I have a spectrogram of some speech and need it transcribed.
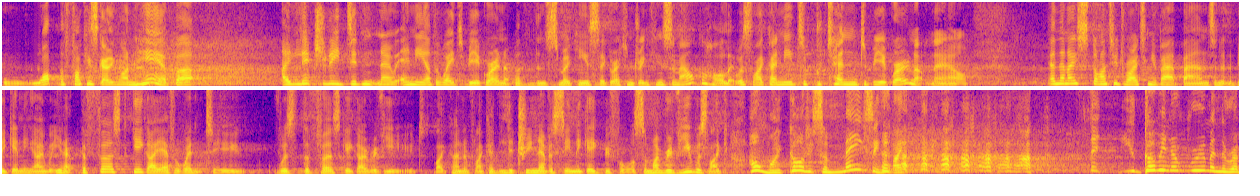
what the fuck is going on here? But I literally didn't know any other way to be a grown up other than smoking a cigarette and drinking some alcohol. It was like, I need to pretend to be a grown up now. And then I started writing about bands, and at the beginning, I, you know, the first gig I ever went to was the first gig I reviewed. Like, kind of like I'd literally never seen a gig before. So my review was like, oh my God, it's amazing. Like, you go in a room and there are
